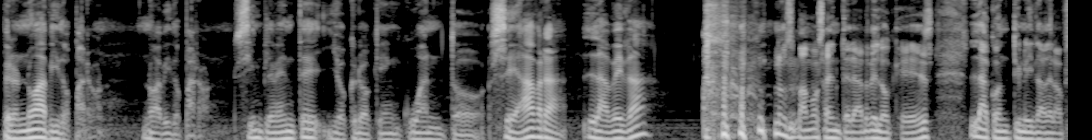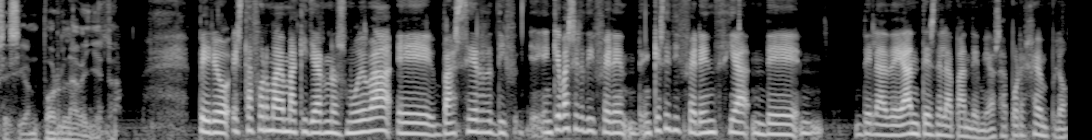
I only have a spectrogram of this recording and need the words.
pero no ha habido parón, no ha habido parón. Simplemente yo creo que en cuanto se abra la veda, nos vamos a enterar de lo que es la continuidad de la obsesión por la belleza. Pero esta forma de maquillarnos nueva eh, va a ser ¿en qué va a ser diferente? ¿En qué se diferencia de, de la de antes de la pandemia. O sea, por ejemplo,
